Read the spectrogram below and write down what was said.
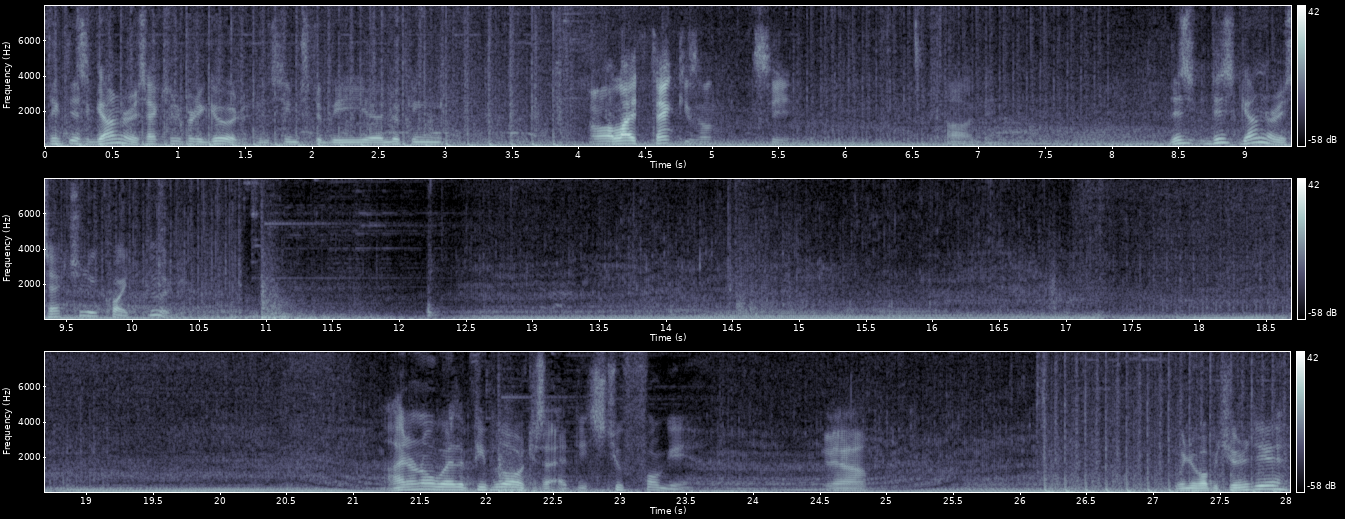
Think this gunner is actually pretty good. He seems to be uh, looking. Oh, a light tank is on C. Oh, okay. This this gunner is actually quite good. I don't know where the people are because it's too foggy. Yeah. Window of opportunity?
